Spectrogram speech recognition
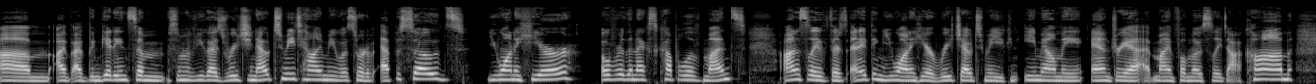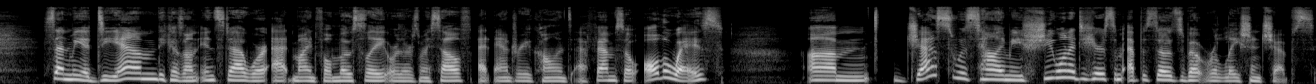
Um, I've, I've been getting some some of you guys reaching out to me, telling me what sort of episodes you want to hear over the next couple of months. Honestly, if there's anything you want to hear, reach out to me. You can email me, Andrea at mindfulmostly.com. Send me a DM because on Insta we're at Mindful Mostly, or there's myself at Andrea Collins FM. So all the ways. Um, Jess was telling me she wanted to hear some episodes about relationships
